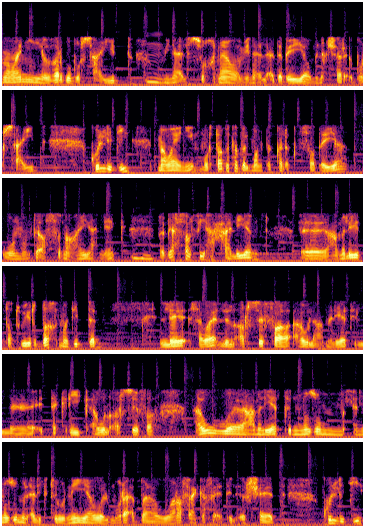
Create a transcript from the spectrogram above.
مواني غرب بورسعيد وميناء السخنة وميناء الأدبية وميناء شرق بورسعيد. كل دي مواني مرتبطة بالمنطقة الاقتصادية والمنطقة الصناعية هناك. فبيحصل فيها حاليا آه، عملية تطوير ضخمة جدا سواء للأرصفة أو لعمليات التكريك أو الأرصفة أو عمليات النظم النظم الإلكترونية والمراقبة ورفع كفاءة الإرشاد. كل دي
